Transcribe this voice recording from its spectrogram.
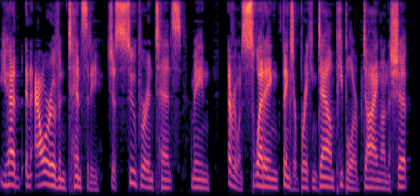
You had an hour of intensity, just super intense. I mean, everyone's sweating, things are breaking down, people are dying on the ship.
